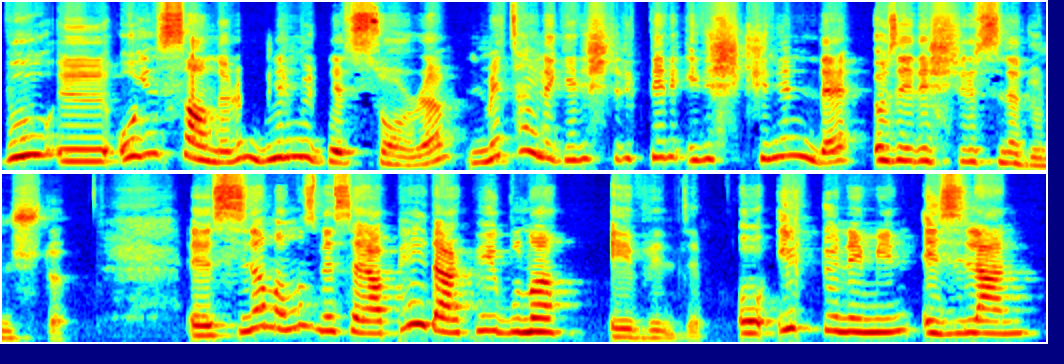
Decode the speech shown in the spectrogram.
Bu e, o insanların bir müddet sonra meta ile geliştirdikleri ilişkinin de öz eleştirisine dönüştü. E, sinemamız mesela peyderpey buna evrildi. O ilk dönemin ezilen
